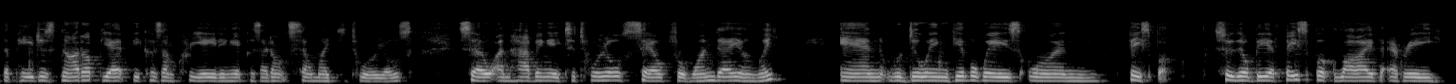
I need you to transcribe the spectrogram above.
the page is not up yet because I'm creating it because I don't sell my tutorials. So I'm having a tutorial sale for one day only. And we're doing giveaways on Facebook. So there'll be a Facebook Live every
